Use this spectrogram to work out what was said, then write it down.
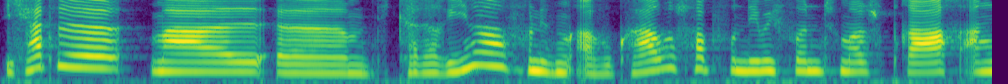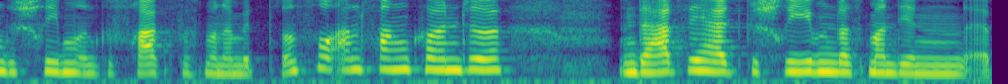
Ich hatte mal ähm, die Katharina von diesem Avocado-Shop, von dem ich vorhin schon mal sprach, angeschrieben und gefragt, was man damit sonst so anfangen könnte. Und da hat sie halt geschrieben, dass man den äh,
